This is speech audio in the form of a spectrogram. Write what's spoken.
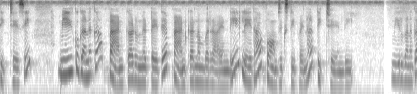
టిక్ చేసి మీకు గనక పాన్ కార్డ్ ఉన్నట్టయితే పాన్ కార్డ్ నెంబర్ రాయండి లేదా ఫామ్ సిక్స్టీ పైన టిక్ చేయండి. మీరు గనక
